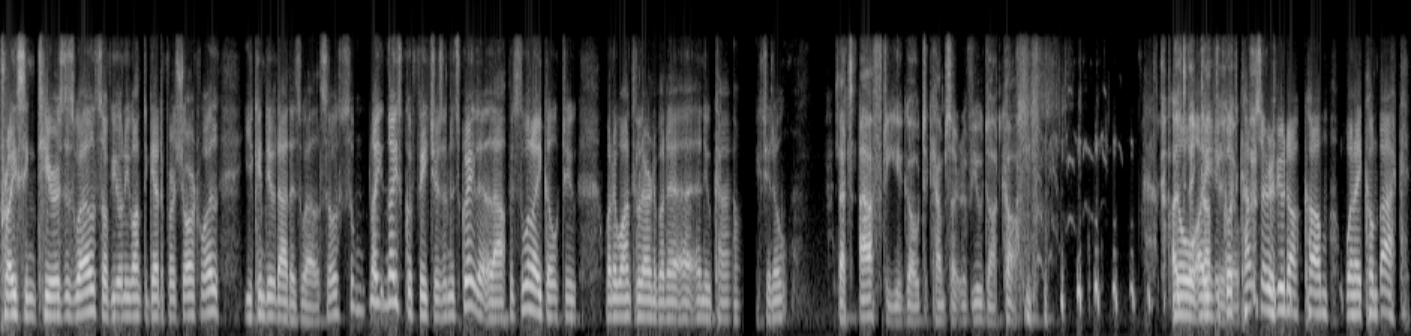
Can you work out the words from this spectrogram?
pricing tiers as well. So if you only want to get it for a short while, you can do that as well. So some nice, nice good features, and it's a great little app. It's the one I go to when I want to learn about a, a new camp. You know. That's after you go to campsitereview.com. no, I go to campsitereview.com when I come back,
